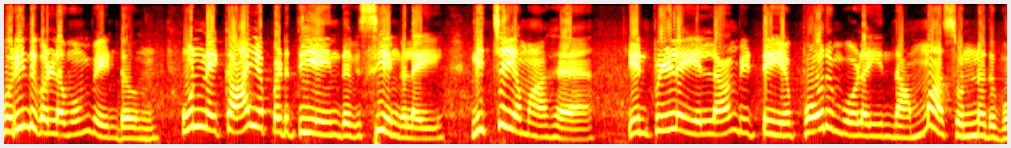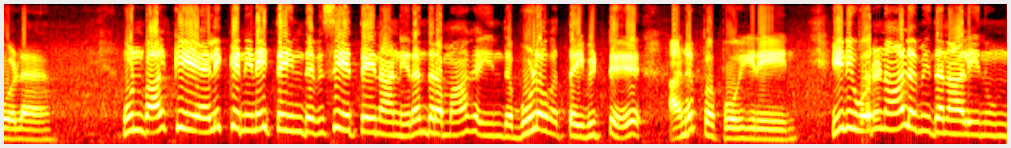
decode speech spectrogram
புரிந்து கொள்ளவும் வேண்டும். உன்னை காயப்படுத்திய இந்த விஷயங்களை நிச்சயமாக என் பிள்ளை எல்லாம் விட்டு எப்போதும் போல இந்த அம்மா சொன்னது போல. உன் வாழ்க்கையை அழிக்க நினைத்த இந்த விஷயத்தை நான் நிரந்தரமாக இந்த பூலோகத்தை விட்டு அனுப்ப போகிறேன். இனி ஒரு நாளும் இதனால் உன்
